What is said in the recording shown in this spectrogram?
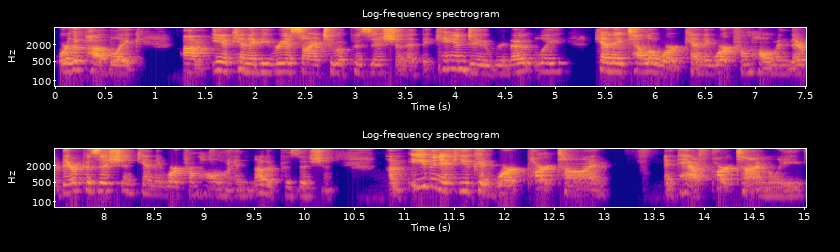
or the public? Um, you know, can they be reassigned to a position that they can do remotely? Can they telework? Can they work from home in their, their position? Can they work from home in another position? Um, even if you could work part time and have part time leave,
